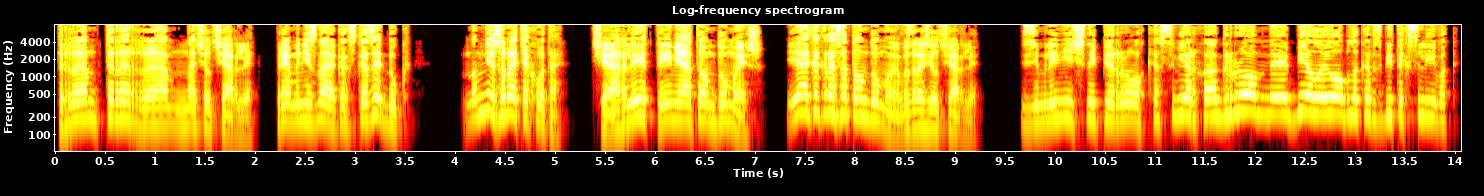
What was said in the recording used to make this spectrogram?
«Трам-тарарам», — начал Чарли. «Прямо не знаю, как сказать, Дуг. Но мне жрать охота». «Чарли, ты не о том думаешь». «Я как раз о том думаю», — возразил Чарли. «Земляничный пирог, а сверху огромное белое облако взбитых сливок».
